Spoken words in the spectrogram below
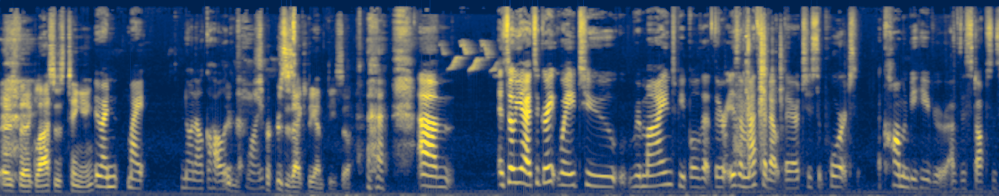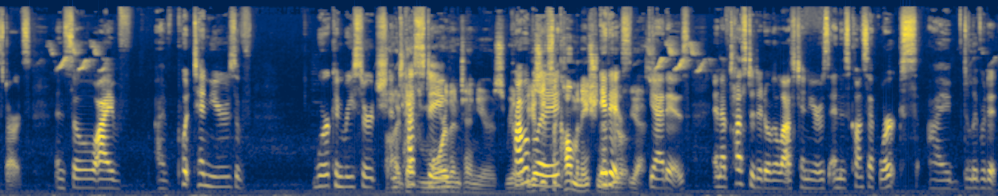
There's the glasses tinging. my my non-alcoholic wine. Yours is actually empty, so um, and so, yeah, it's a great way to remind people that there is a method out there to support a common behavior of the stops and starts. And so, I've I've put ten years of work and research and I bet testing. more than ten years, really, because it's Probably- the culmination It of your yes. Yeah, it is. And I've tested it over the last 10 years, and this concept works. I delivered it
